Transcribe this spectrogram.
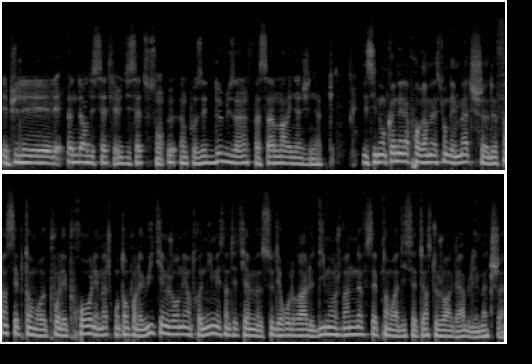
Et puis les, Under 17, les U17, se sont eux imposés 2 buts à 1 face à Marignan Gignac. Et sinon, on connaît la programmation des matchs de fin septembre pour les pros. Les matchs comptant pour la huitième journée entre Nîmes et Saint-Etienne se déroulera le dimanche 29 septembre à 17h. C'est toujours agréable, les matchs euh,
